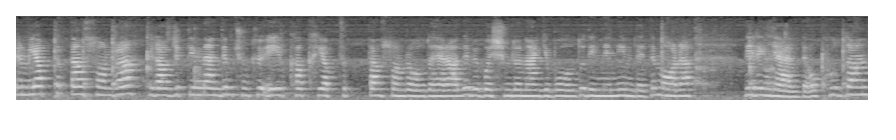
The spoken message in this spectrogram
İşlerimi yaptıktan sonra birazcık dinlendim. Çünkü eğil kalk yaptıktan sonra oldu herhalde. Bir başım döner gibi oldu. Dinleneyim dedim. O ara derin geldi okuldan.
